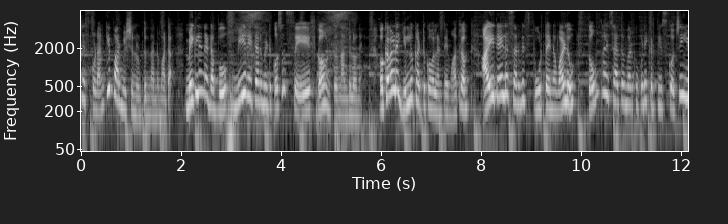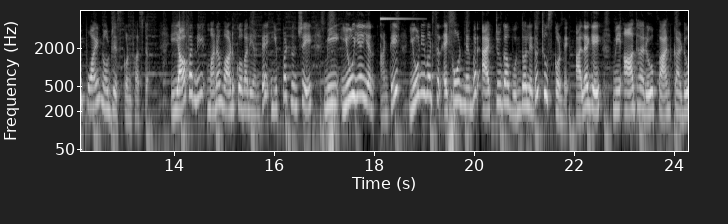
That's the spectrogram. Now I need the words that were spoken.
చేసుకోవడానికి పర్మిషన్ ఉంటుందన్నమాట. మిగిలిన డబ్బు మీ రిటైర్మెంట్ కోసం సేఫ్గా ఉంటుంది అందులోనే. ఒకవేళ ఇల్లు కట్టుకోవాలంటే మాత్రం ఐదేళ్ళ సర్వీస్ పూర్తయిన వాళ్ళు తొంభై శాతం వరకు కూడా ఇక్కడ తీసుకొచ్చి ఈ పాయింట్ నోట్ చేసుకోండి ఫస్ట్. ఈ ఆఫర్ని మనం వాడుకోవాలి అంటే ఇప్పటి నుంచి మీ యూఏఎన్ అంటే యూనివర్సల్ అకౌంట్ నెంబర్ యాక్టివ్గా ఉందో లేదో చూసుకోండి. అలాగే మీ ఆధారు పాన్ కార్డు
